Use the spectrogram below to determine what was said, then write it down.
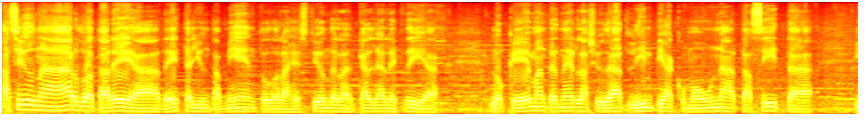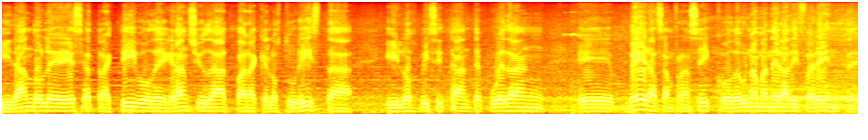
Ha sido una ardua tarea de este ayuntamiento, de la gestión del alcalde Alex Díaz, lo que es mantener la ciudad limpia como una tacita y dándole ese atractivo de gran ciudad para que los turistas y los visitantes puedan eh, ver a San Francisco de una manera diferente.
